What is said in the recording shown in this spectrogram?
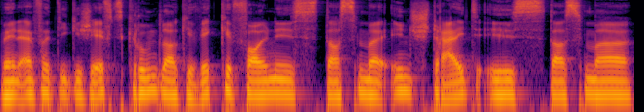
wenn einfach die Geschäftsgrundlage weggefallen ist, dass man in Streit ist, dass man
